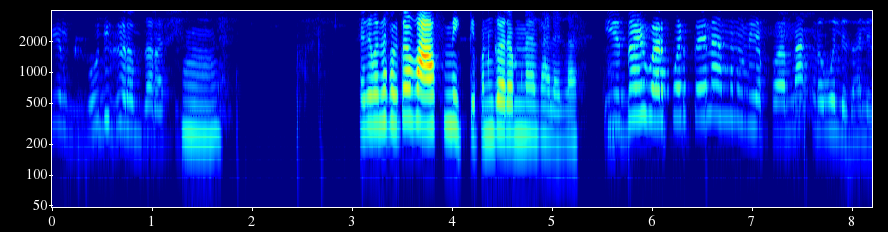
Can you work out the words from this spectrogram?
तेल गरम जराशी. हम्म. त्याच्यामध्ये फक्त वाफ निघते पण गरम नाही झालेला असते हे दहीवर पडतंय ना म्हणून लाकडं ओले झाले.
